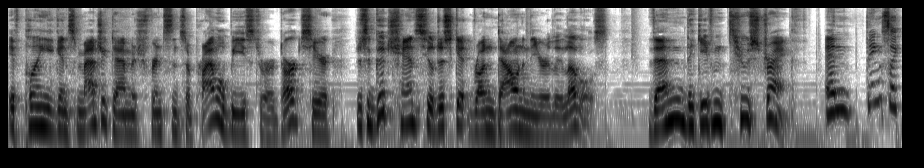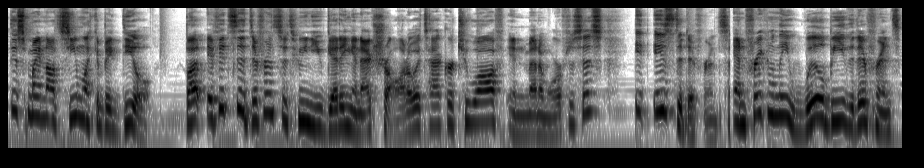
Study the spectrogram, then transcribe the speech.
If playing against magic damage, for instance a Primal Beast or a Dark Seer, there's a good chance you'll just get run down in the early levels. Then they gave him 2 strength. And things like this might not seem like a big deal, but if it's the difference between you getting an extra auto attack or two off in Metamorphosis, it is the difference, and frequently will be the difference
